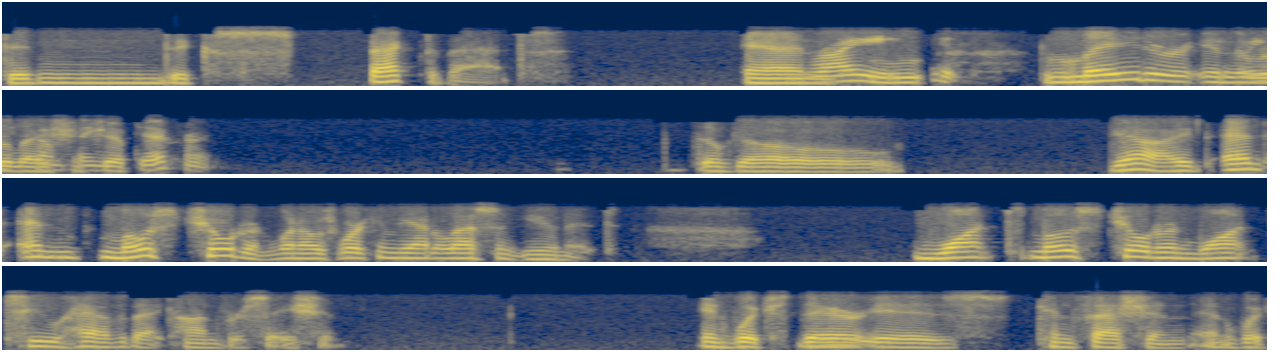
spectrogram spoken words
didn't expect that." And right. l- later in the relationship, different. They'll go yeah I, and and most children when i was working the adolescent unit want most children want to have that conversation in which there is confession in which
